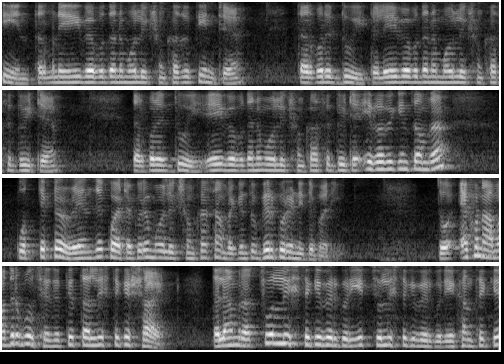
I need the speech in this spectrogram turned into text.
তিন, তার মানে এই ব্যবধানে মৌলিক সংখ্যা আছে তিনটা, তারপরে দুই, তাহলে এই ব্যবধানে মৌলিক সংখ্যা আছে দুইটা তারপরে দুই, এই ব্যবধানে মৌলিক সংখ্যা আছে দুইটা। এভাবে কিন্তু আমরা প্রত্যেকটা রেঞ্জে কয়টা করে মৌলিক সংখ্যা আছে আমরা কিন্তু বের করে নিতে পারি। তো এখন আমাদের বলছে যে তেতাল্লিশ থেকে ষাট, তাহলে আমরা চল্লিশ থেকে বের করি, একচল্লিশ থেকে বের করি, এখান থেকে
